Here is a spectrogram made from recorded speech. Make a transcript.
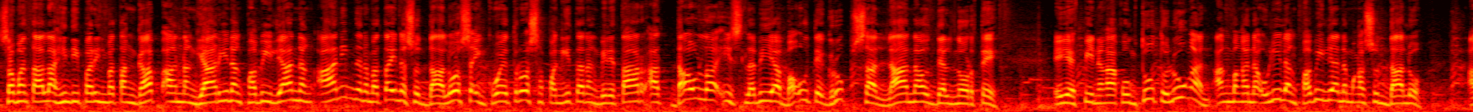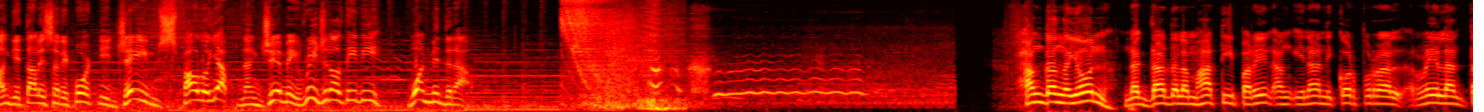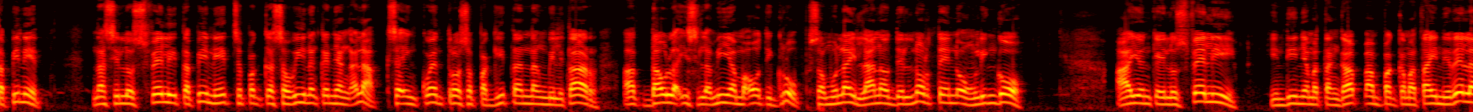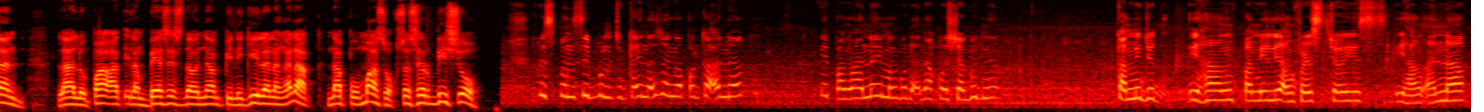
Samantala, hindi pa rin matanggap ang nangyari ng pamilya ng anim na namatay na sundalo sa engkwentro sa pagitan ng militar at Daula Islamia Baute Group sa Lanao del Norte. AFP nangakong tutulungan ang mga naulilang pamilya ng mga sundalo. Ang detalye sa report ni James Paulo Yap ng GMA Regional TV, 1 Mindanao. Hanggang ngayon, nagdadalamhati pa rin ang ina ni Corporal Reland Tapinit na si Los Feli Tapinit sa pagkasawi ng kanyang anak sa engkwentro sa pagitan ng militar at Daula Islamia Maoti Group sa Munay, Lanao del Norte noong linggo. Ayon kay Los Feli, hindi niya matanggap ang pagkamatay ni Reland lalo pa at ilang beses daw niyang pinigilan ng anak na pumasok sa serbisyo. responsible jud kay na siya nga pagkaanak. Kay panganay mangguna na ako siya gud nga. Kami jud ihang pamilya ang first choice, ihang anak.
